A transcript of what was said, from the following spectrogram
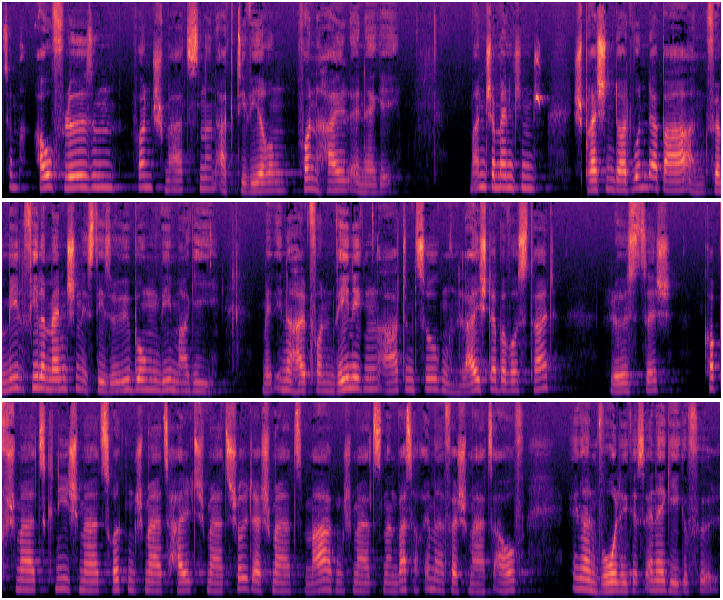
zum Auflösen von Schmerzen und Aktivierung von Heilenergie. Manche Menschen sprechen dort wunderbar an. Für viele Menschen ist diese Übung wie Magie. Mit innerhalb von wenigen Atemzügen und leichter Bewusstheit löst sich Kopfschmerz, Knieschmerz, Rückenschmerz, Halsschmerz, Schulterschmerz, Magenschmerzen und was auch immer für Schmerz auf in ein wohliges Energiegefühl.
